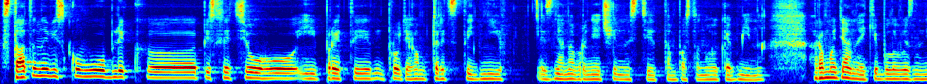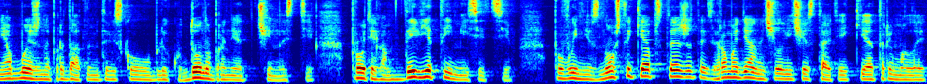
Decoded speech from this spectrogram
стати на військовий облік е, після цього і пройти протягом 30 днів. З дня набрання чинності там постанови Кабміна. Громадяни, які були визнані обмежено придатними до військового обліку до набрання чинності протягом 9 місяців, повинні знову ж таки обстежитись. Громадяни чоловічої статі, які отримали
